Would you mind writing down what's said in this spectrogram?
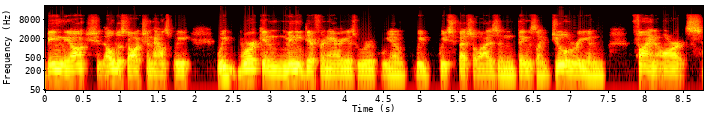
being the auction oldest auction house, we we work in many different areas. We're you know we we specialize in things like jewelry and fine arts.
